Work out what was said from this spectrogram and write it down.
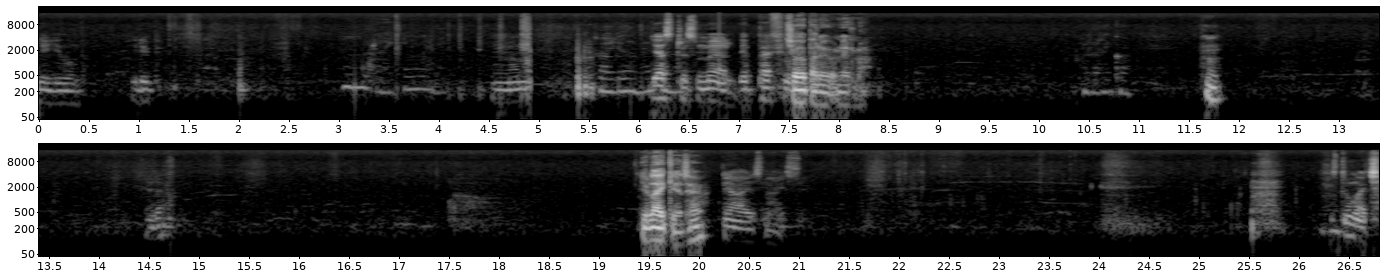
Mpanje yirumba. Ilipi. Tú ayúdame. Just to smell the perfume. Solo para olerlo. Huele You like it, huh? Yeah, it's nice. It's too much.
